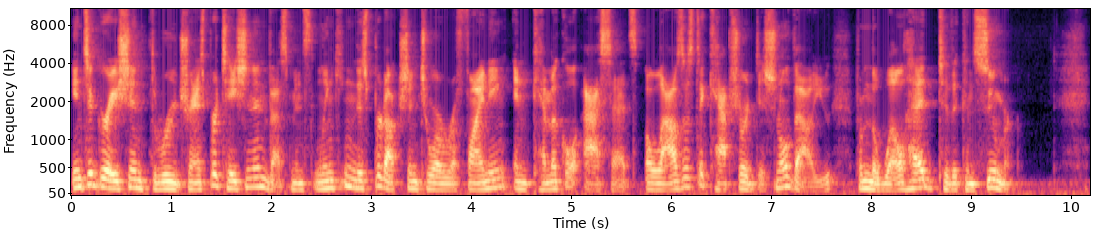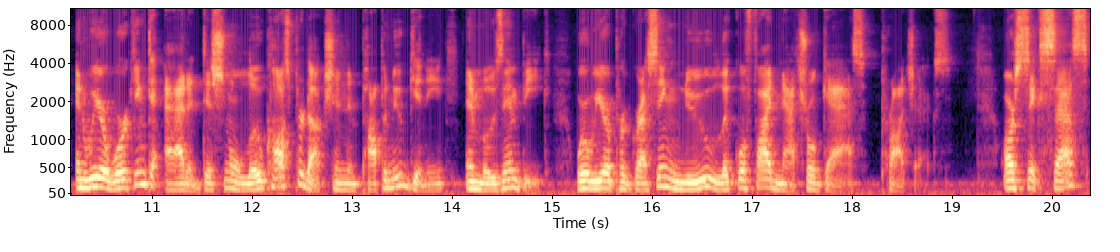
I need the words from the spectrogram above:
Integration through transportation investments linking this production to our refining and chemical assets allows us to capture additional value from the wellhead to the consumer and we are working to add additional low cost production in Papua New Guinea and Mozambique, where we are progressing new liquefied natural gas projects. Our success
